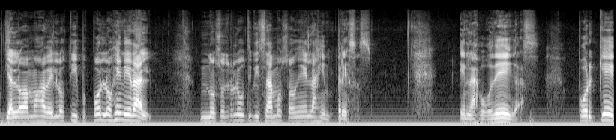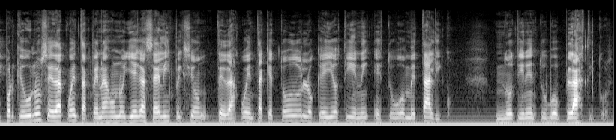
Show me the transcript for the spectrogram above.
Ya lo vamos a ver los tipos. Por lo general, nosotros lo utilizamos son en las empresas, en las bodegas, ¿Por qué? Porque uno se da cuenta, apenas uno llega a hacer la inspección, te das cuenta que todo lo que ellos tienen es tubo metálico, no tienen tubo plásticos.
